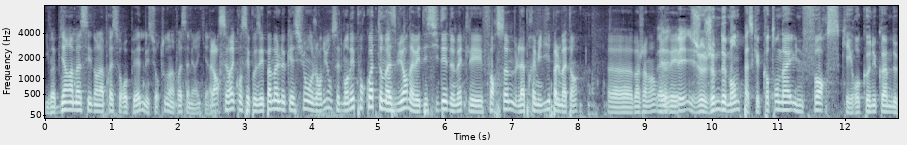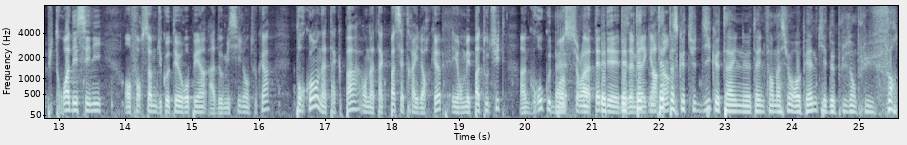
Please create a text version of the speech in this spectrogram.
il va bien ramasser dans la presse européenne, mais surtout dans la presse américaine. Alors c'est vrai qu'on s'est posé pas mal de questions aujourd'hui. On s'est demandé pourquoi Thomas Bjorn avait décidé de mettre les foursomes l'après-midi et pas le matin. Euh, Benjamin, vous Mais- avez... mais je, je me demande parce que quand on a une force qui est reconnue quand même depuis trois décennies en foursome du côté européen, à domicile en tout cas, pourquoi on n'attaque pas, on n'attaque pas cette Ryder Cup et on met pas tout de suite un gros coup de poing Bah, sur la tête Peut-être- des, Américains Peut-être parce que tu te dis que tu as une, t'as une formation européenne qui est de plus en plus forte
